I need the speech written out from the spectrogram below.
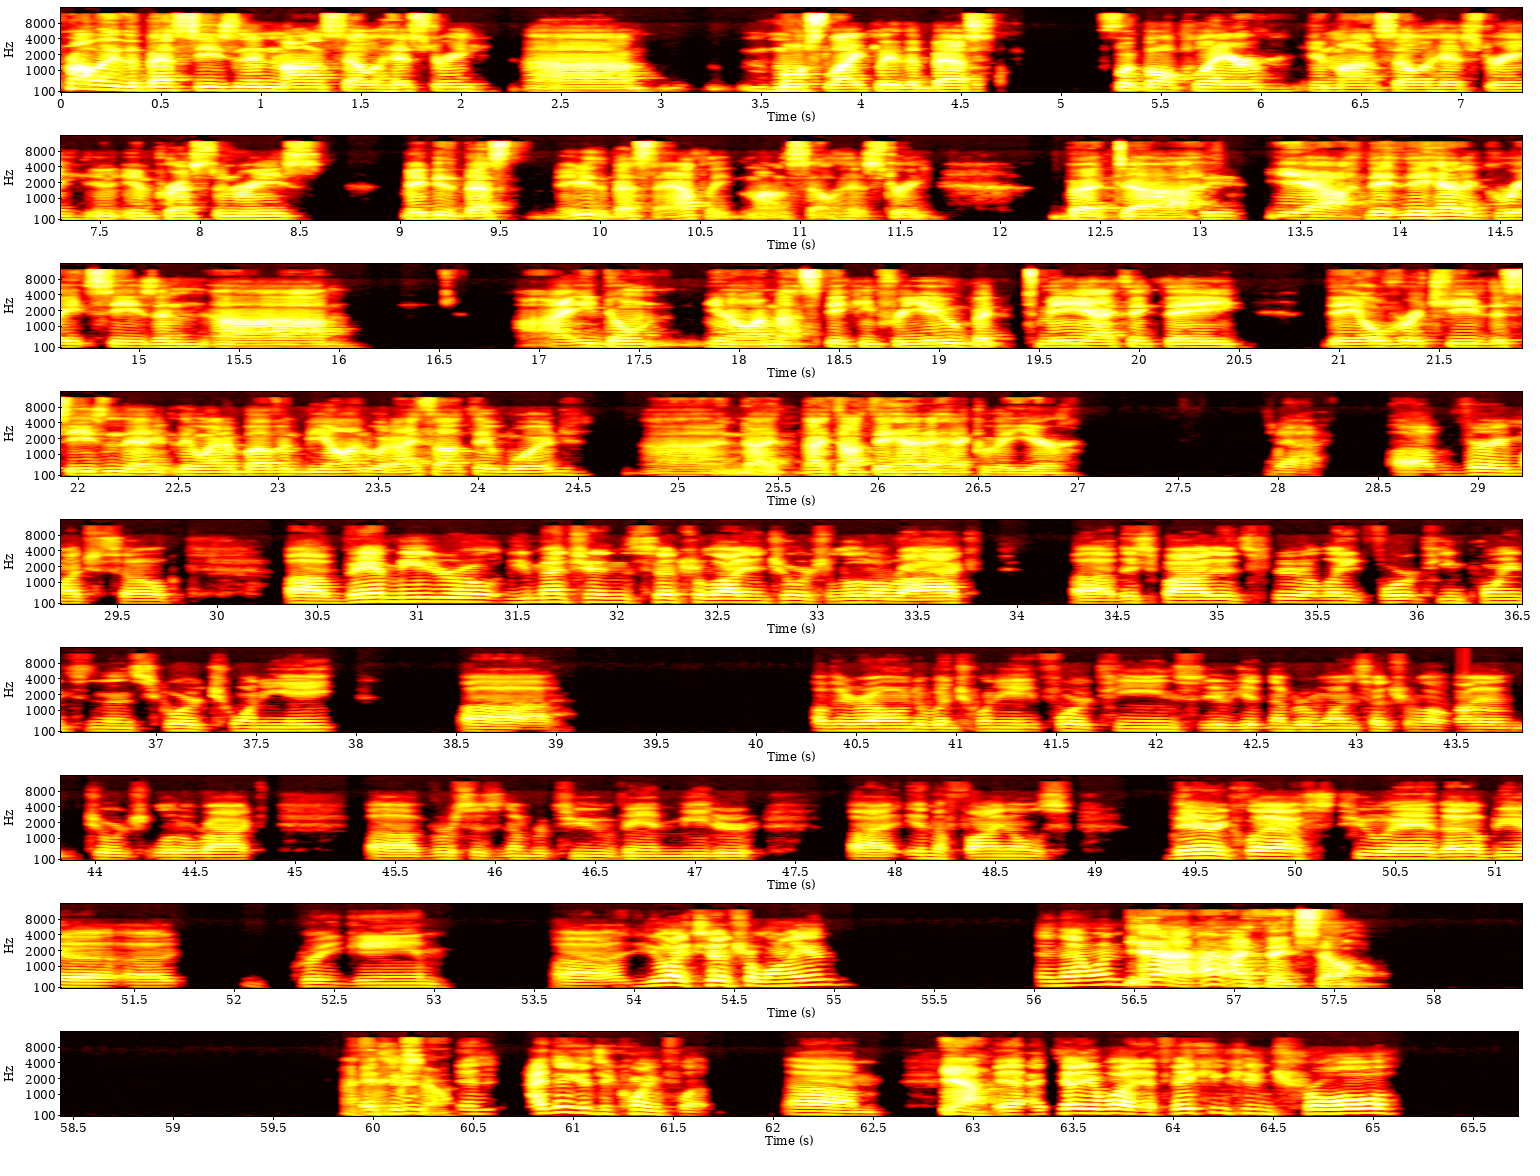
probably the best season in Monticello history. Uh, most likely the best football player in Monticello history in, in, Preston Reese. Maybe the best, maybe the best athlete in Monticello history. But uh, yeah, they, they had a great season. Uh, I don't, you know, I'm not speaking for you, but to me, I think they they overachieved this season. They they went above and beyond what I thought they would, uh, and I I thought they had a heck of a year. Yeah, uh, very much so. Uh, Van Meter, you mentioned Central Lyon George Little Rock. Uh, they spotted Spirit Lake 14 points and then scored 28 uh, of their own to win 28 14. So you get number one Central Lyon George Little Rock uh, versus number two Van Meter uh, in the finals they're in Class 2A. That'll be a, a great game. Uh, you like Central Lyon in that one? Yeah, I, I think so. I it's think a, so. It, I think it's a coin flip. Um, yeah. I tell you what, if they can control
